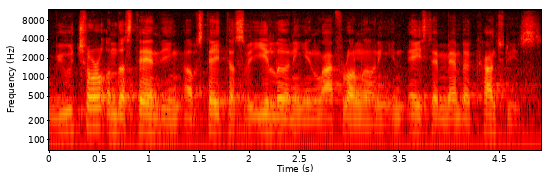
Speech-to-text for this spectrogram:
mutual understanding of status of e-learning and lifelong learning in ASEAN member countries,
